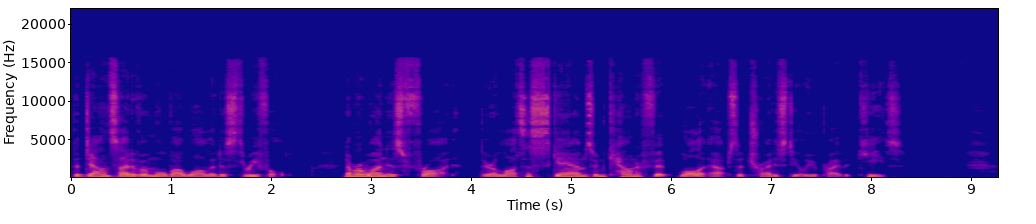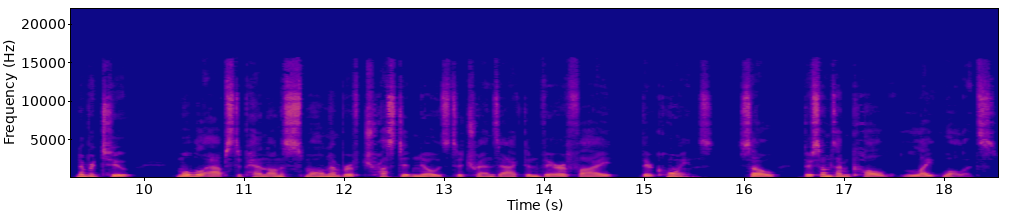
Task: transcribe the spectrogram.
The downside of a mobile wallet is threefold. Number one is fraud. There are lots of scams and counterfeit wallet apps that try to steal your private keys. Number two, mobile apps depend on a small number of trusted nodes to transact and verify their coins. So, they're sometimes called light wallets,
